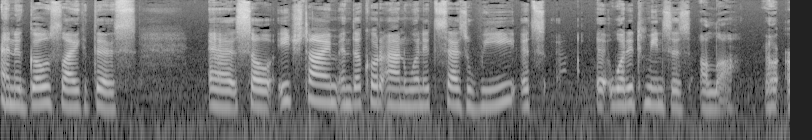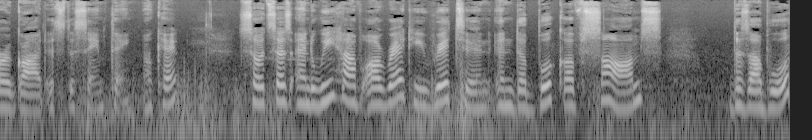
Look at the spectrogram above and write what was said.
And it goes like this. Uh, so each time in the quran when it says we it's what it means is allah or, or god it's the same thing okay so it says, and we have already written in the book of Psalms, the Zabur,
